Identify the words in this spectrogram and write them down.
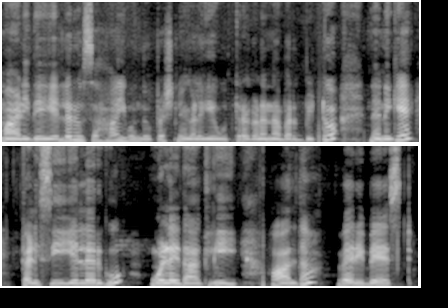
ಮಾಡಿದೆ. ಎಲ್ಲರೂ ಸಹ ಈ ಒಂದು ಪ್ರಶ್ನೆಗಳಿಗೆ ಉತ್ತರಗಳನ್ನು ಬರೆದ್ಬಿಟ್ಟು ನನಗೆ ಕಳಿಸಿ. ಎಲ್ಲರಿಗೂ ಒಳ್ಳೆಯದಾಗಲಿ ಆಲ್ ದ ವೆರಿ ಬೆಸ್ಟ್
